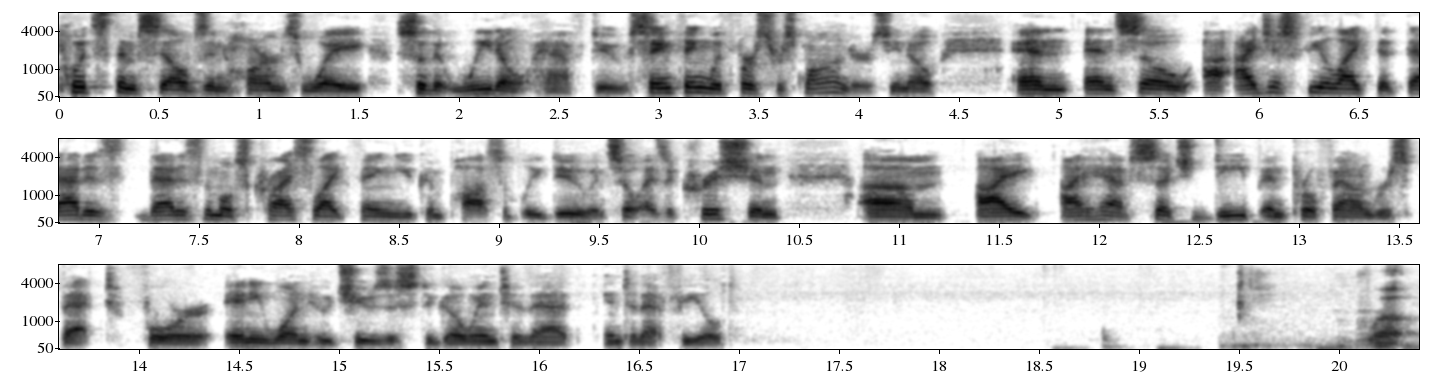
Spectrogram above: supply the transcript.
puts themselves in harm's way so that we don't have to. Same thing with first responders you know? And and so i just feel like that that is that is the most christ-like thing you can possibly do. And so as a christian um, i i have such deep and profound respect for anyone who chooses to go into that into that field. Well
